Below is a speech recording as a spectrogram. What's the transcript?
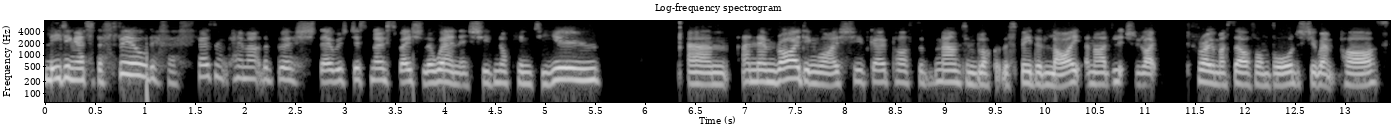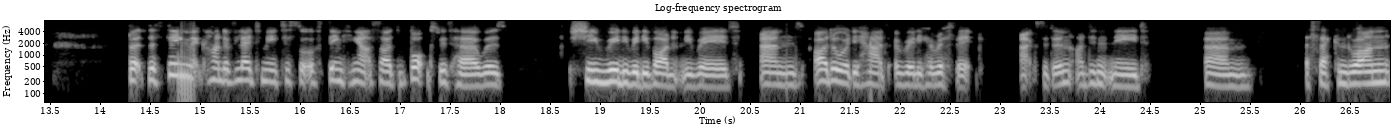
leading her to the field. If a pheasant came out the bush, there was just no spatial awareness. She'd knock into you. Um, and then riding wise, she'd go past the mounting block at the speed of light, and I'd literally like throw myself on board as she went past. But the thing that kind of led me to sort of thinking outside the box with her was she really, really violently reared, and I'd already had a really horrific accident. I didn't need um, a second one.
